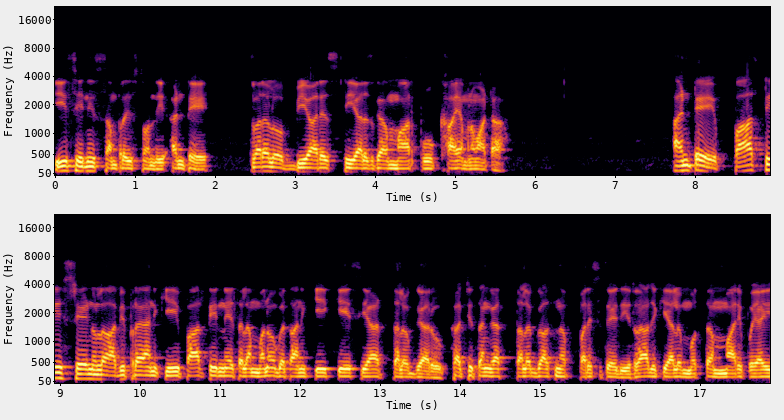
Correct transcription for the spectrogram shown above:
ఈసీని సంప్రదిస్తోంది. అంటే త్వరలో బీఆర్ఎస్ టీఆర్ఎస్గా మార్పు ఖాయమన్నమాట. అంటే పార్టీ శ్రేణుల అభిప్రాయానికి పార్టీ నేతల మనోగతానికి కేసీఆర్ తలొగ్గారు. ఖచ్చితంగా తలొగ్గాల్సిన పరిస్థితి ఇది. రాజకీయాలు మొత్తం మారిపోయాయి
